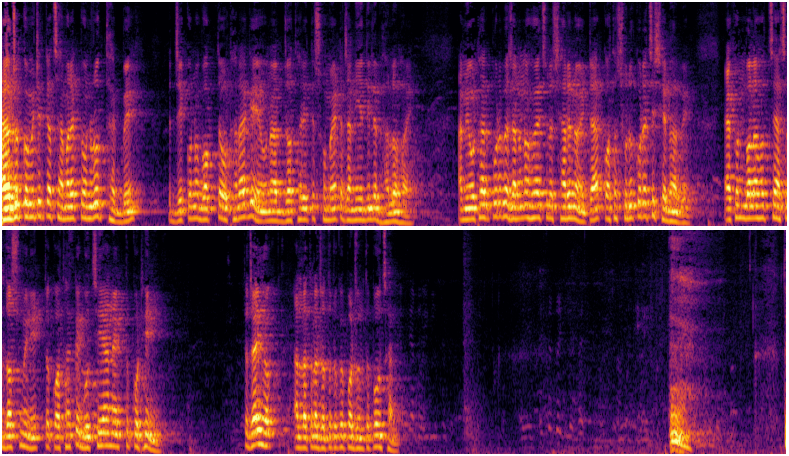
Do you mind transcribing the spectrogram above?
আয়োজক কমিটির কাছে আমার একটা অনুরোধ থাকবে, যে কোনো বক্তা ওঠার আগে ওনার যথারীতি সময়টা জানিয়ে দিলে ভালো হয়। আমি ওঠার পূর্বে জানানো হয়েছিল সাড়ে নয়টা, কথা শুরু করেছি সেভাবে। এখন বলা হচ্ছে আচ্ছা দশ মিনিট, তো কথাকে গুছিয়ে আনা একটু কঠিন। তো যাই হোক, আল্লাহ তালা যতটুকু পর্যন্ত পৌঁছান। তো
